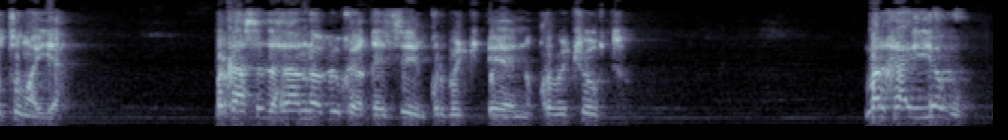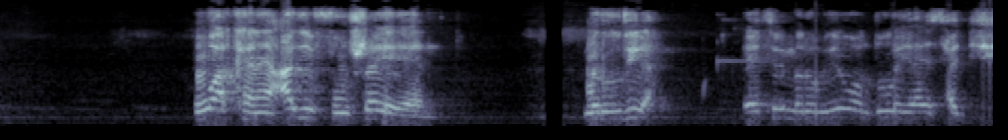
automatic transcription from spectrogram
u tumaya markaa saddexdaa nooc bay u kala qaybsayin qurba joogtu marka iyagu waa kanaacadii fuushay maroodiga ee tiri maroodiya waan duulayaa isxaji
